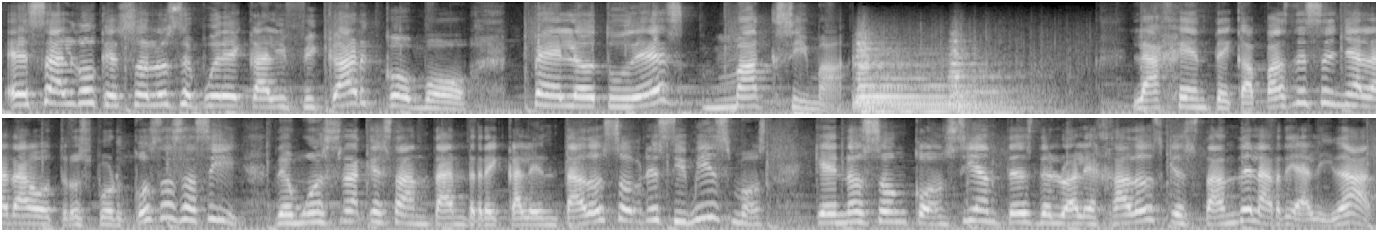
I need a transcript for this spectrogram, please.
Es algo que solo se puede calificar como pelotudez máxima. La gente capaz de señalar a otros por cosas así demuestra que están tan recalentados sobre sí mismos que no son conscientes de lo alejados que están de la realidad.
